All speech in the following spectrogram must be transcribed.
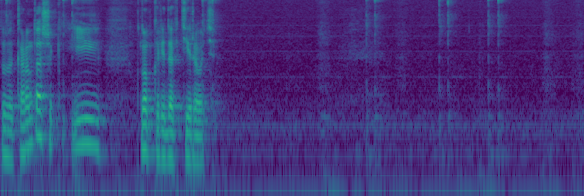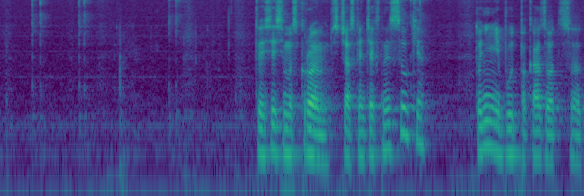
вот этот карандашик и кнопка «Редактировать». То есть если мы скроем сейчас контекстные ссылки, то они не будут показываться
